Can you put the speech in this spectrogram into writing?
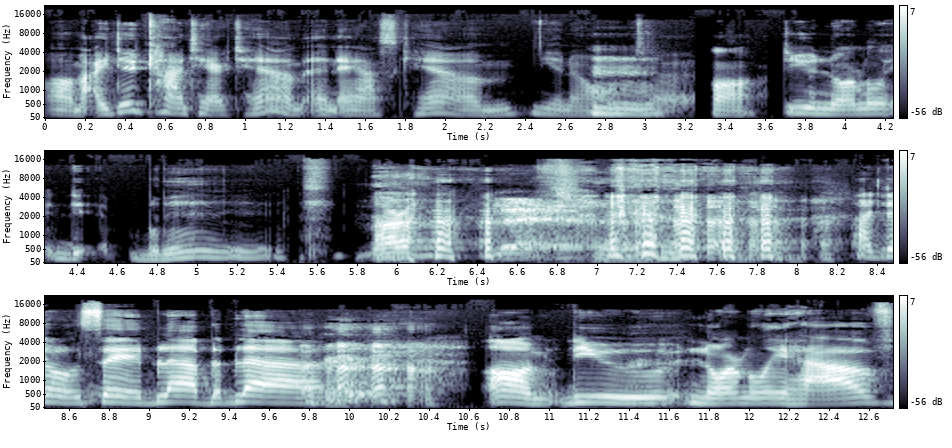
Um, I did contact him and ask him, you know, know. Hmm. To, Huh. Do you normally? Do, bleh. Bleh. I don't say blah blah blah. um, do you normally have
